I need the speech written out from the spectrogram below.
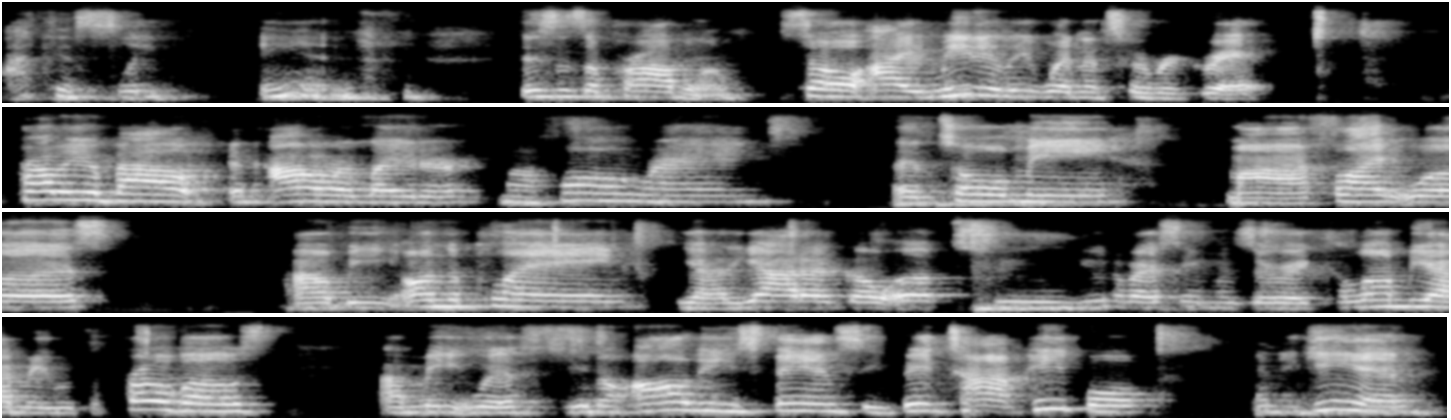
I can sleep in this is a problem. So I immediately went into regret. Probably about an hour later, my phone rang and told me my flight was, I'll be on the plane, yada, yada, go up to University of Missouri, Columbia. I meet with the provost. I meet with, you know, all these fancy big time people. And again,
